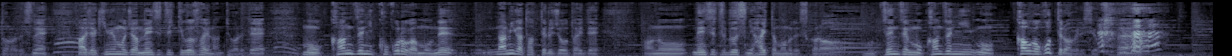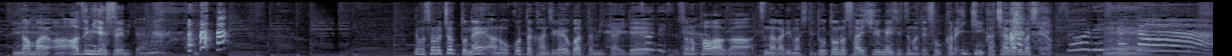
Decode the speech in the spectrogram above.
たらですねあじゃあ君もじゃあ面接行ってくださいなんて言われてもう完全に心がもうね波が立ってる状態であの面接ブースに入ったものですからもう全然もう完全にもう顔が怒ってるわけですよ、ええ。名前あ安住ですみたいなでもそのちょっとねあの怒った感じが良かったみたいでそのパワーがつながりまして怒涛の最終面接までそこから一気に勝ち上がりましたよ。そうでしたか。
